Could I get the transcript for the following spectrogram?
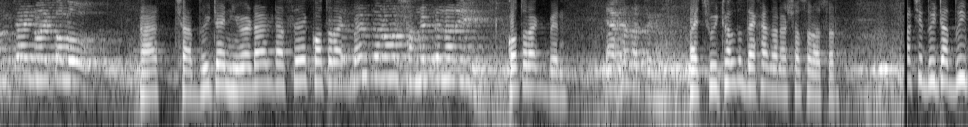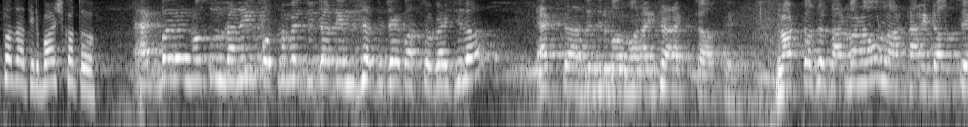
দুটাই নয় পালক। আচ্ছা দুইটাই নিউ অ্যাডাল্ট আছে কত রাখবেন? সামনেরটা নর নারী। কত রাখবেন? এক হাজার টাকা। ভাই চুইঠাল তো দেখা যায় না সচরাচর। আচ্ছা দুইটা দুই প্রজাতির বয়স কত? একবারে নতুন রানিং প্রথমে দুইটা ডিম দিছে দুইটাই বাচ্চা উঠাইছিল। একটা পর মারা গেছে আর একটা আছে। নটটা হচ্ছে জার্মান আউল আর নারীটা হচ্ছে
